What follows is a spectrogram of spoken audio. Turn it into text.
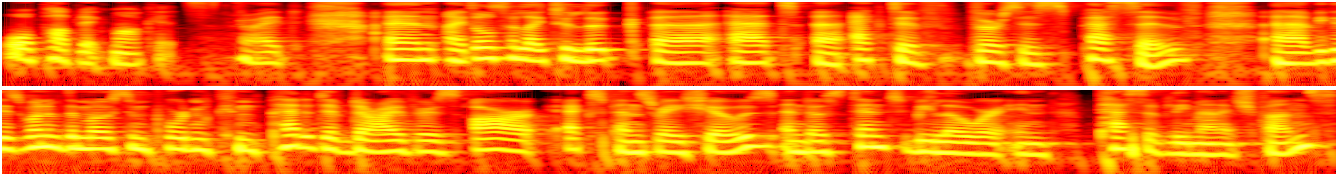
or public markets. Right. And I'd also like to look uh, at uh, active versus passive, uh, because one of the most important competitive drivers are expense ratios, and those tend to be lower in passively managed funds.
